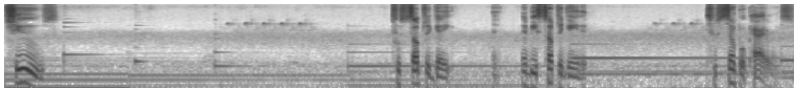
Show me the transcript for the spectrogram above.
choose to subjugate and be subjugated to simple patterns.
